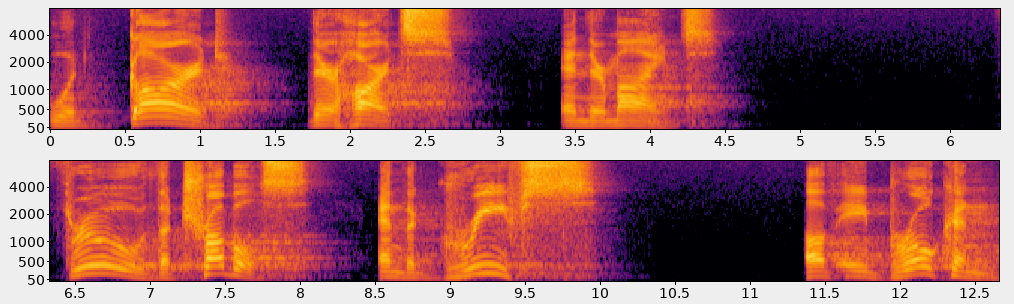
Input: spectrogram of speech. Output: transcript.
would guard their hearts and their minds. Through the troubles and the griefs of a broken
